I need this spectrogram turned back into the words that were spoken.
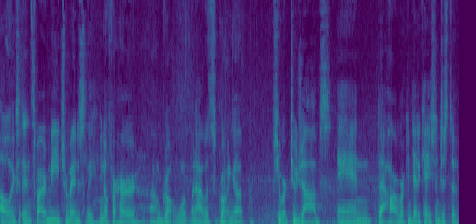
Oh, it inspired me tremendously. You know, for her, um, when I was growing up, she worked two jobs, and that hard work and dedication just to,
